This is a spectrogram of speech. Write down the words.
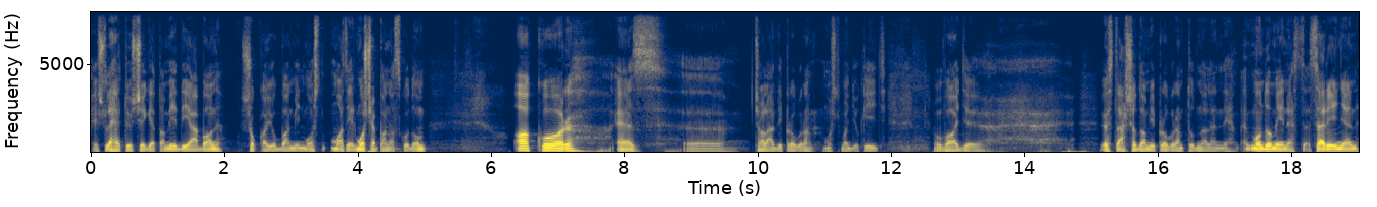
és lehetőséget a médiában, sokkal jobban, mint most, azért most sem panaszkodom, akkor ez ö, családi program, most mondjuk így, vagy ö, össztársadalmi program tudna lenni. Mondom én ezt szerényen,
